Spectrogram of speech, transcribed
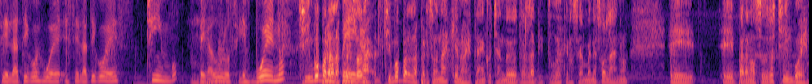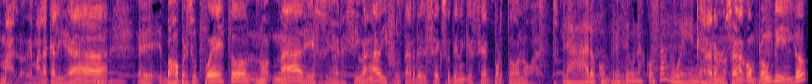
si el látigo es si el látigo es chimbo, pega duro. Si es bueno, Chimbo para no las pega. personas, chimbo para las personas que nos están escuchando de otras latitudes que no sean venezolanos. eh, eh, para nosotros chimbo es malo, de mala calidad, eh, bajo presupuesto, no, nada de eso, señores. Si van a disfrutar del sexo, tienen que ser por todo lo alto. Claro, cómprense unas cosas buenas. Claro, no se van a comprar un dildo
